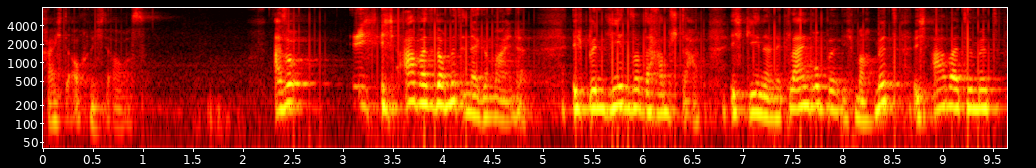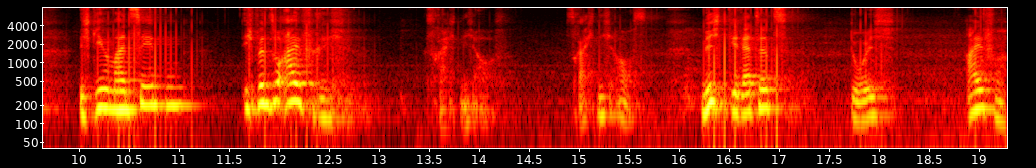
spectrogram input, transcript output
reicht auch nicht aus. Also, ich, ich arbeite doch mit in der Gemeinde. Ich bin jeden Sonntag am Start. Ich gehe in eine Kleingruppe, ich mache mit, ich arbeite mit, ich gebe meinen Zehnten. Ich bin so eifrig. Es reicht nicht aus. Es reicht nicht aus. nicht gerettet durch Eifer.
